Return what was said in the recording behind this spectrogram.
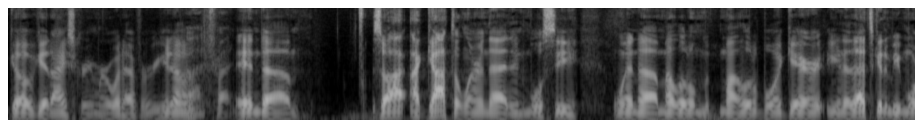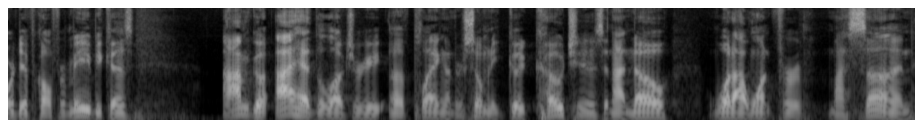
go get ice cream or whatever, you know. That's right. And um, so I, I got to learn that, and we'll see when uh, my little my little boy Garrett. You know, that's going to be more difficult for me because I'm go. I had the luxury of playing under so many good coaches, and I know what I want for my son,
